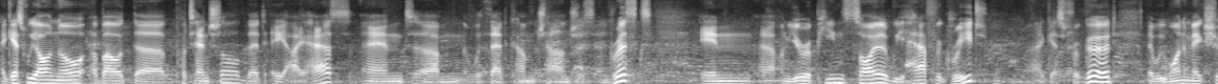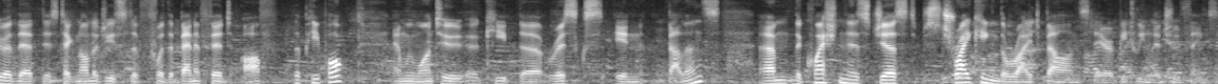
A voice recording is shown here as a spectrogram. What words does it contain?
I guess we all know about the potential that AI has, and um, with that come challenges and risks. In uh, on European soil, we have agreed, I guess for good, that we want to make sure that this technology is the, for the benefit of the people, and we want to uh, keep the risks in balance. Um, the question is just striking the right balance there between the two things.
